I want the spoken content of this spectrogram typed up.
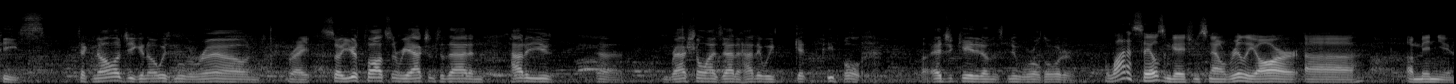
piece. Technology can always move around. Right. So your thoughts and reaction to that and how do you uh, rationalize that and how do we get people educated on this new world order? A lot of sales engagements now really are uh, a menu.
